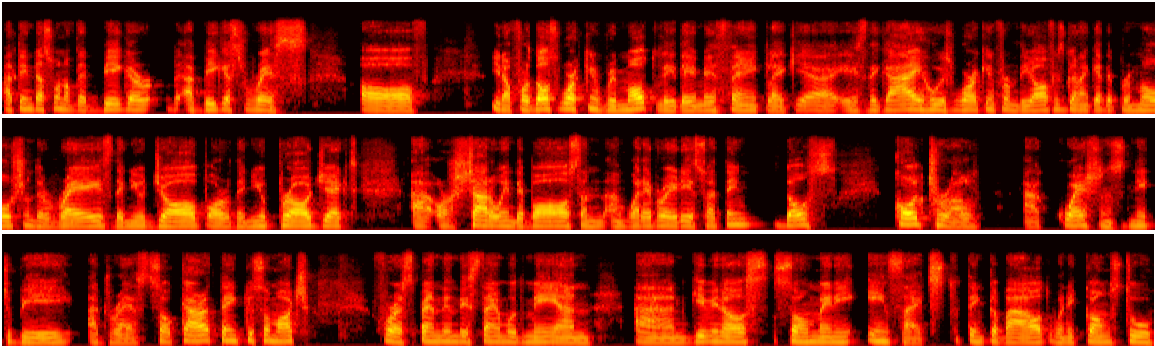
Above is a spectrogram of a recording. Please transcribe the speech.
I think that's one of the bigger, uh, biggest risks of, you know, for those working remotely, they may think like, yeah, is the guy who is working from the office going to get the promotion, the raise, the new job, or the new project, uh, or shadowing the boss and, and, whatever it is. So I think those cultural uh, questions need to be addressed. So, Kara, thank you so much for spending this time with me and and giving us so many insights to think about when it comes to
